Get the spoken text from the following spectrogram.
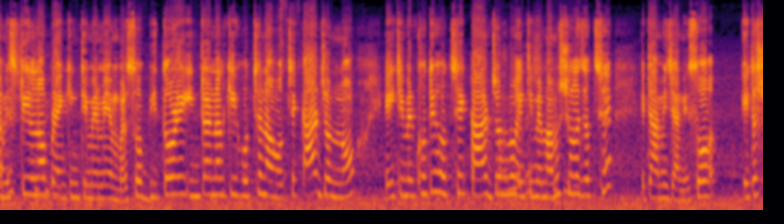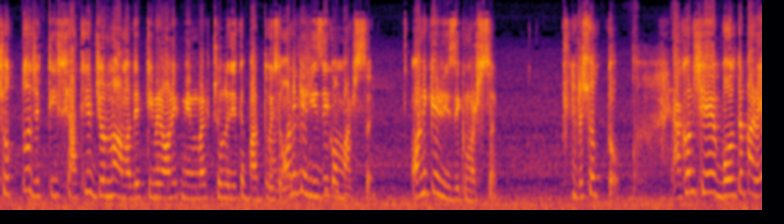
আমি স্টিল নাও প্র্যাঙ্কিং টিমের মেম্বার সো ভিতরে ইন্টারনাল কি হচ্ছে না হচ্ছে কার জন্য এই টিমের ক্ষতি হচ্ছে কার জন্য এই টিমের মানুষ চলে যাচ্ছে এটা আমি জানি। সো এটা সত্য যে সাথীর জন্য আমাদের টিমের অনেক মেম্বার চলে যেতে বাধ্য হয়েছে। অনেকে রিজিকও মারছে। অনেকে রিজিক মারছে। এটা সত্য। এখন সে বলতে পারে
